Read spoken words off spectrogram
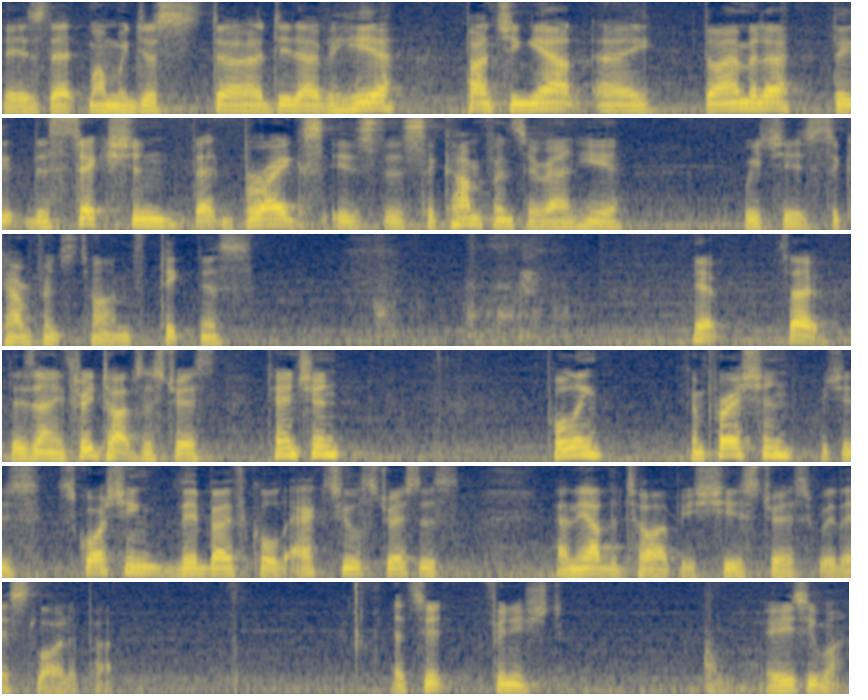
There's that one we just uh, did over here, punching out a diameter. The, the section that breaks is the circumference around here, which is circumference times thickness. Yep, so there's only three types of stress tension, pulling, compression, which is squashing. They're both called axial stresses. And the other type is shear stress, where they slide apart. That's it, finished. Easy one.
